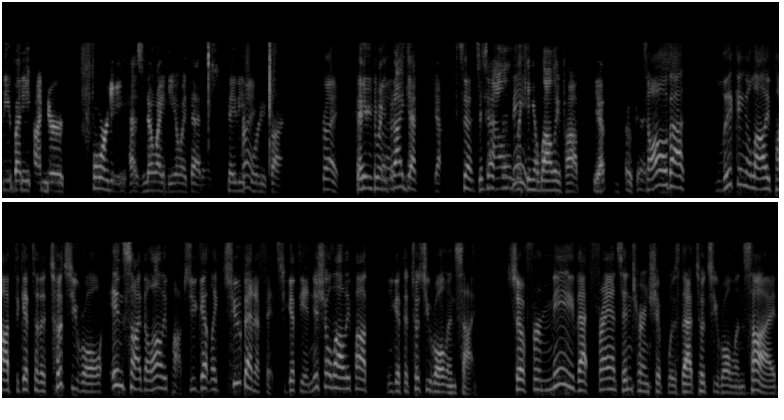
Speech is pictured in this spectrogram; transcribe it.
Anybody under 40 has no idea what that is. Maybe right. 45. Right. Anyway, right. but I get yeah. So, it's an so owl me, licking a lollipop. Yep. Okay. It's all about licking a lollipop to get to the Tootsie Roll inside the lollipop. So you get like two benefits. You get the initial lollipop, and you get the Tootsie Roll inside. So for me, that France internship was that Tootsie Roll inside.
